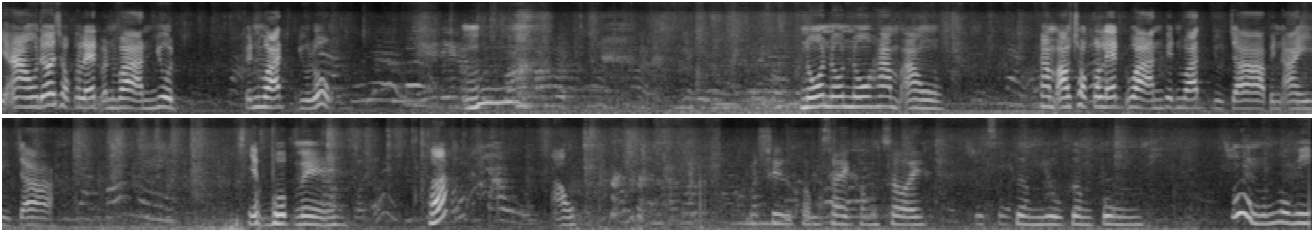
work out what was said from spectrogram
อย่าเอาเด้อช็อกโกแลตหวานๆหยุด เป็นวัดอยู่ลูกโนโนโนห้ามเอา ห้ามเอาช็อกโกแลตหวานเป็นวัดอยู่จ้า เป็นไออยู่จ้า อยากบุบแม่ฮะเอา มาซื้อของใส่ของซอย เครื่องอยู่เครื่องปรุงเห็นมันบ่มี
